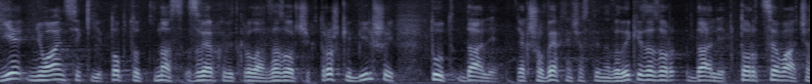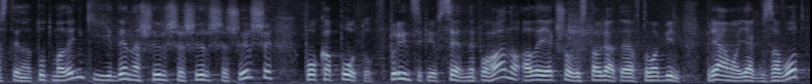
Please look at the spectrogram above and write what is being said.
є нюансики. Тобто, в нас зверху від крила зазорчик трошки більший. Тут далі, якщо верхня частина великий зазор, далі торцева частина тут маленький, йде на ширше, ширше, ширше по капоту. В принципі, все непогано, але якщо виставляти автомобіль прямо як в завод,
